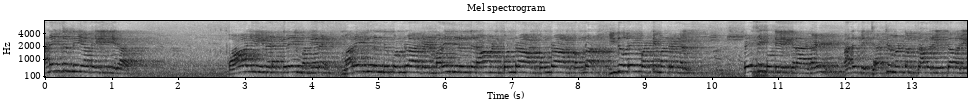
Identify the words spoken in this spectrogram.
அனைத்தும் நீயாக இருக்கிறார் வாலியினிடத்திலே மறைந்திருந்து கொன்றார்கள் மறைந்திருந்து ராமன் கொன்றான் கொன்றான் கொன்றான். இதுவரை பட்டிமன்றங்கள் பேசிக் கொண்டிருக்கிறார்கள். அதற்கு ஜட்ஜ்மெண்ட்டும் தவறு தவறு.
